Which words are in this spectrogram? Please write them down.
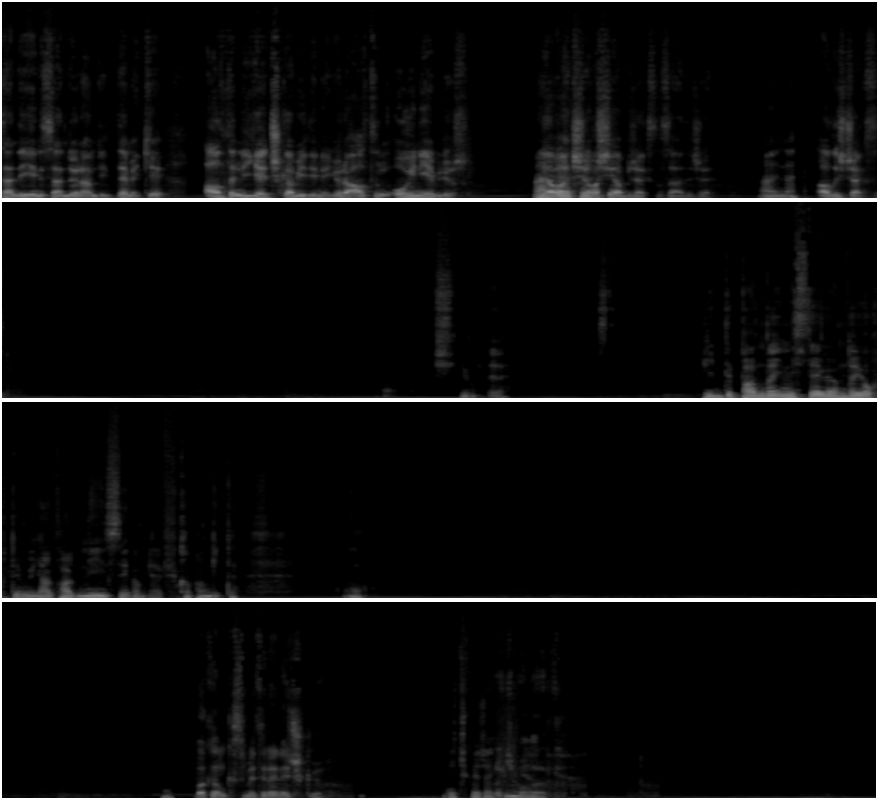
Sen de yeni sen de önemli değil. Demek ki altın lige çıkabildiğine göre altın oynayabiliyorsun. Ha, yavaş evet, yavaş şey yapacaksın sadece. Aynen. Alışacaksın. Şimdi. Hindi Panda Instagram'da yok değil mi? Ya pardon ne Instagram ya? Şu kafam gitti. Bakalım kısmetine ne çıkıyor Ne çıkacak rakip bilmiyorum. olarak.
